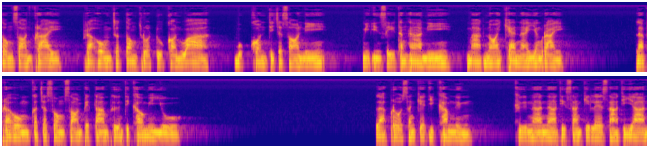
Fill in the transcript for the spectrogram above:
ทรงสอนใคร พระองค์จะต้องตรวจดูก่อนว่า บุคคลที่จะสอนนี้ มีอินทรีย์ทั้งห้านี้มากน้อยแค่ไหนอย่างไร และพระองค์ก็จะทรงสอนไปตามพื้นที่เขามีอยู่ และโปรดสังเกตอีกคำหนึ่ง คือนานาที่สังกิเลสาธิยาน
